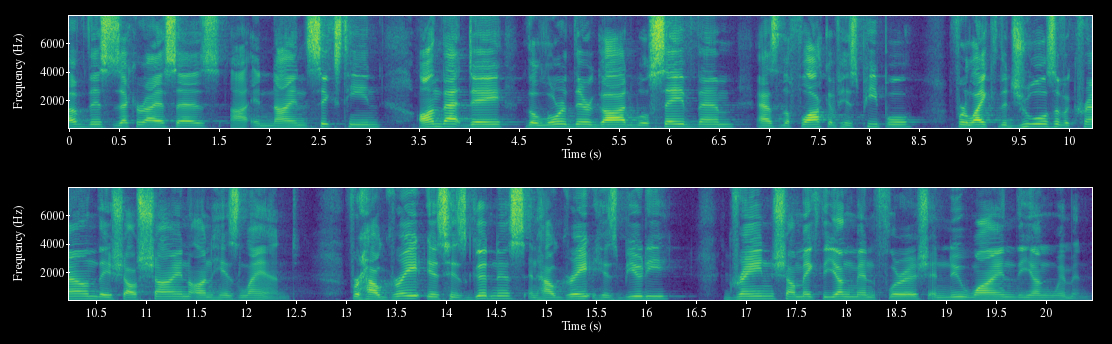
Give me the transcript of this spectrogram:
Of this, Zechariah says uh, in 9:16, "On that day the Lord their God will save them as the flock of his people, for like the jewels of a crown they shall shine on his land." For how great is his goodness, and how great his beauty! Grain shall make the young men flourish, and new wine the young women.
